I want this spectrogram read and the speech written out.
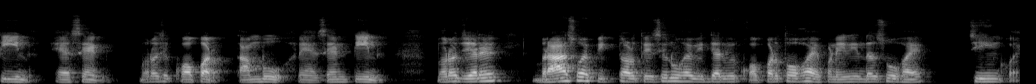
ટીન એસેન બરોબર છે? કોપર તાંબુ અને એસેન ટીન બરોબર, જ્યારે બ્રાસ હોય, પિત્તળ તો એ હોય વિદ્યાર્થી કોપર તો હોય, પણ એની અંદર શું હોય? ઝીંક હોય.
